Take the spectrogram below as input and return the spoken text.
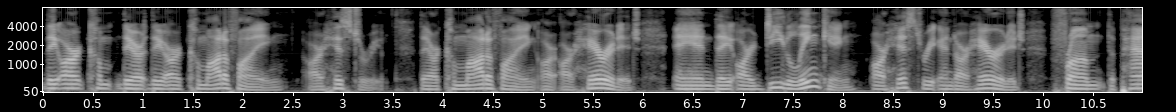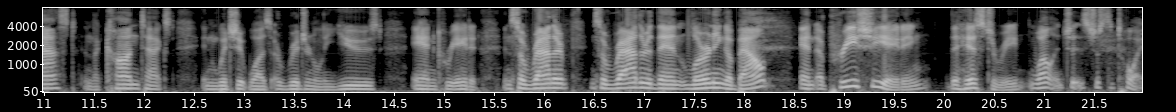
They are com- they are they are commodifying our history. They are commodifying our, our heritage, and they are delinking our history and our heritage from the past and the context in which it was originally used and created. And so rather and so rather than learning about and appreciating the history, well, it's it's just a toy.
